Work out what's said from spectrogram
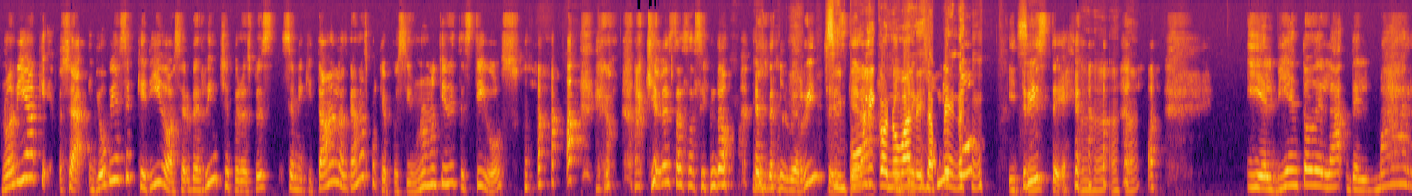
No había que, o sea, yo hubiese querido hacer berrinche, pero después se me quitaban las ganas porque pues si uno no tiene testigos, ¿a quién le estás haciendo el del berrinche? Sin público no vale la pena. Y triste. y el viento de la, del mar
